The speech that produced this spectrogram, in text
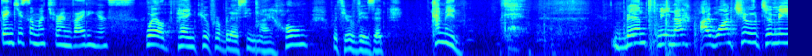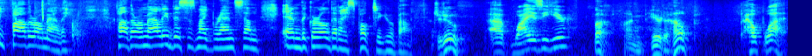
Thank you so much for inviting us. Well, thank you for blessing my home with your visit. Come in. Okay. Ben, Nina, I want you to meet Father O'Malley. Father O'Malley, this is my grandson and the girl that I spoke to you about. What you do? Uh, why is he here? Well, I'm here to help. Help what?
